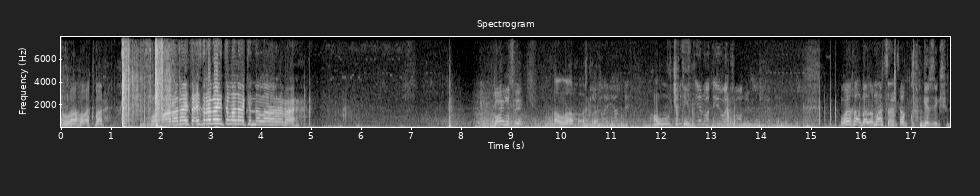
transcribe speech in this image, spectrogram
الله أكبر. وما رميت إذ رميت ولكن الله رمى. جاي مسلم. الله أكبر. أو شتي. ويخا بالله ما تنسق قرزق شنو.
